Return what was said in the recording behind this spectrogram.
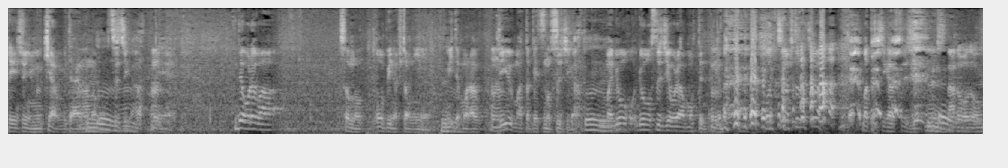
練習に向き合うみたいなのも筋があって、で俺はその OB の人に見てもらうっていうまた別の筋があって、まあ、両方両筋俺は持ってるんだけど、こっちの人たちはまた違う筋、なるほど。っ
